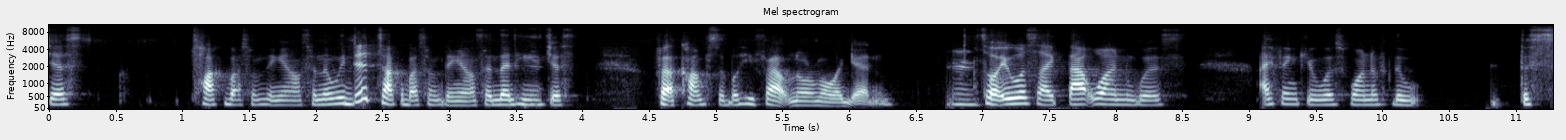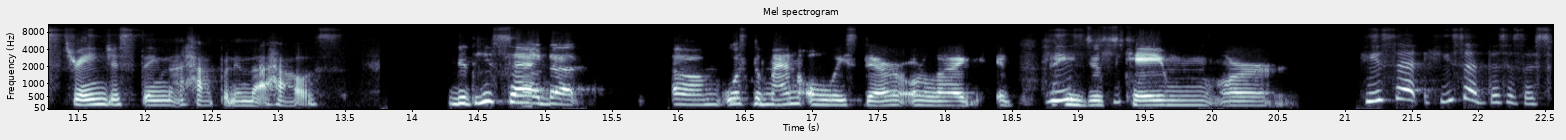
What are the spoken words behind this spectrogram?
just talk about something else and then we did talk about something else and then he Mm. just felt comfortable he felt normal again Mm. so it was like that one was i think it was one of the the strangest thing that happened in that house Did he say that um was the man always there or like it he just came or he said he said this is his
